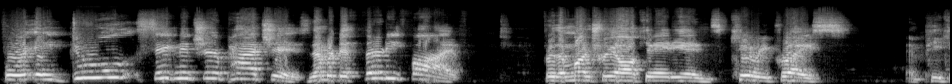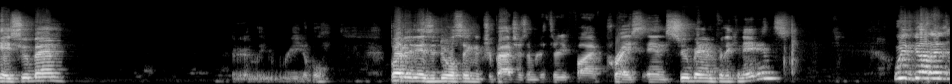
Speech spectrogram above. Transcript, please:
for a dual signature patches, number to 35 for the Montreal Canadiens, Carey Price and PK Subban. Barely readable. But it is a dual signature patches, number 35, Price and Subban for the Canadiens. We've got an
